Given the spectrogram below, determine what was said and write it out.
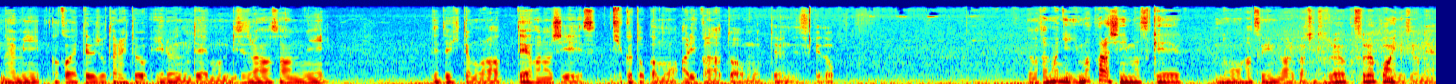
う悩み抱えてる状態の人いるんでもうリスナーさんに出てきてもらって話聞くとかもありかなとは思ってるんですけど。でもたまに今から死にます系の発言があるからちょっとそれはそれは怖いんですよね。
